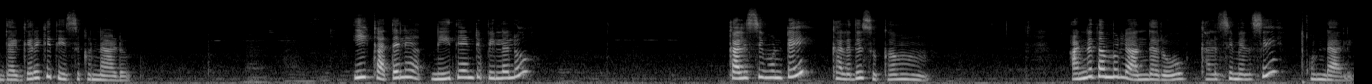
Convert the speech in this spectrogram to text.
దగ్గరికి తీసుకున్నాడు. ఈ కథల నీతేంటి పిల్లలు? కలిసి ఉంటే కలదు సుఖం. అన్నదమ్ములు అందరూ కలిసిమెలిసి ఉండాలి.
